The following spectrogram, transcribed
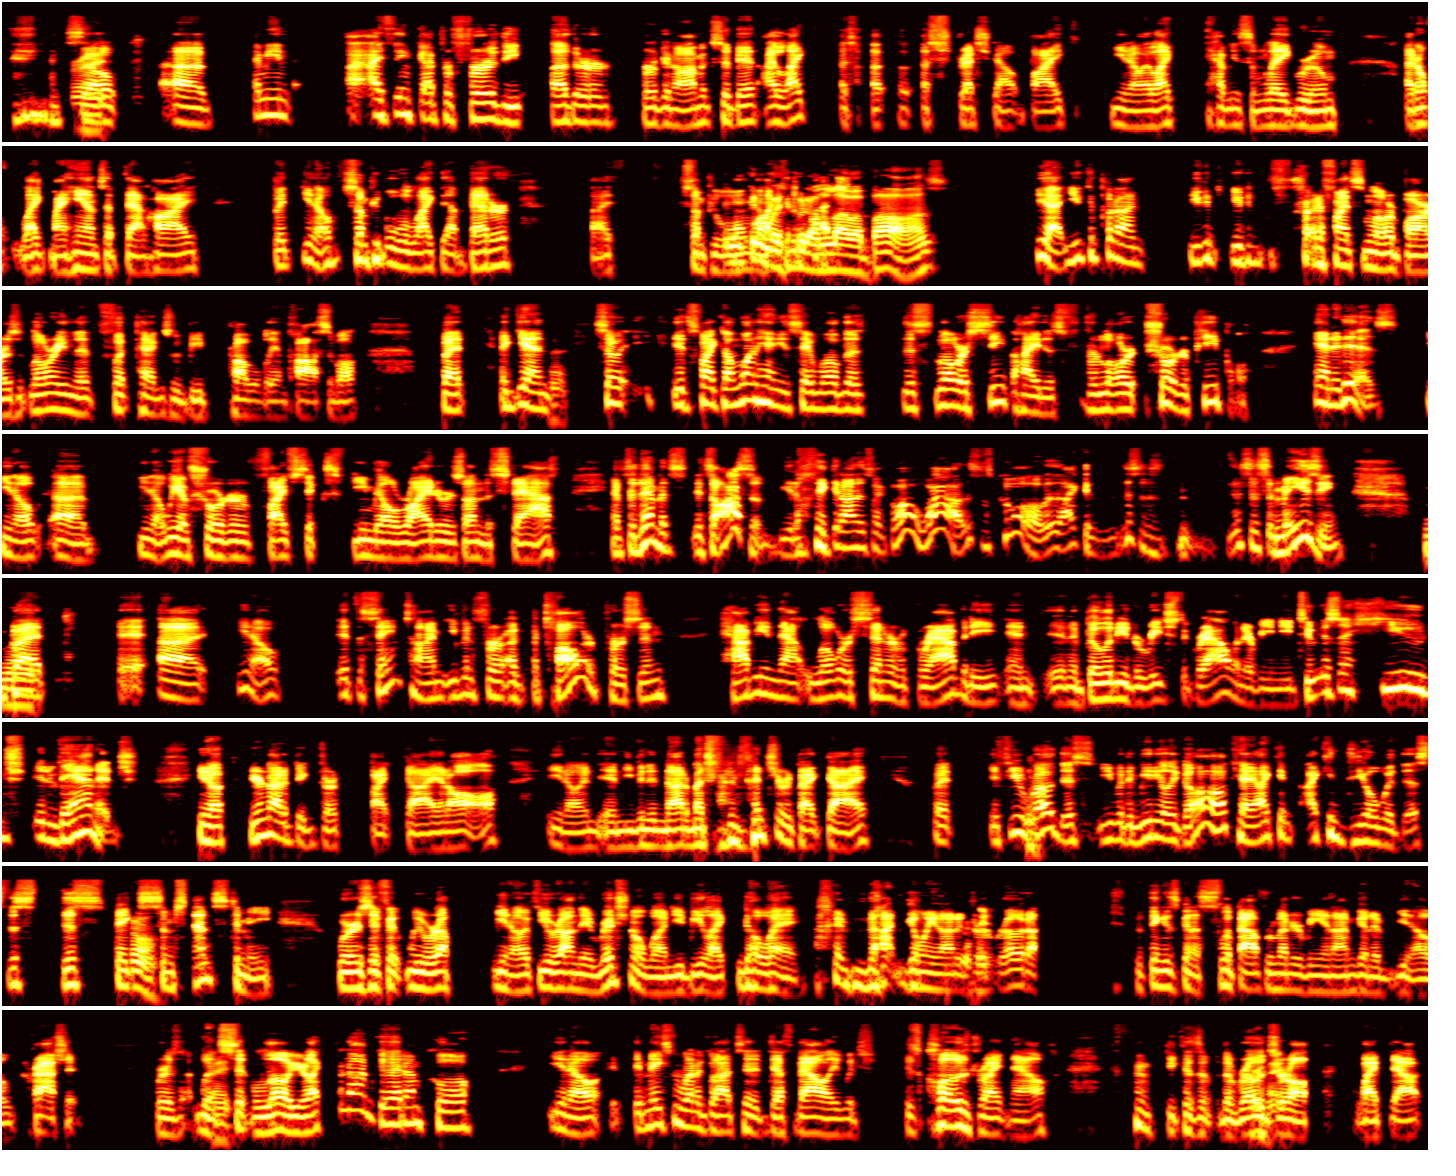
so, right. uh, I mean, I, I, think I prefer the other ergonomics a bit. I like a, a, a stretched out bike. You know, I like having some leg room. I don't like my hands up that high but you know, some people will like that better. I some people you won't can always put on lower bars. Yeah, you could put on you could you could try to find some lower bars. Lowering the foot pegs would be probably impossible. But again, so it's like on one hand you say, well, the this lower seat height is for lower shorter people, and it is. You know, uh, you know we have shorter five six female riders on the staff and for them it's it's awesome you know they get on this like oh wow this is cool i can this is this is amazing right. but eh, uh you know at the same time even for a, a, taller person having that lower center of gravity and an ability to reach the ground whenever you need to is a huge advantage you know you're not a big dirt bike guy at all you know and, and even not a much of an adventure bike guy But if you mm. rode this, you would immediately go, "Oh, okay, I can I can deal with this. This this makes oh. some sense to me." Whereas if it, we were up, you know, if you were on the original one, you'd be like, "No way, I'm not going on a dirt road. The thing is going to slip out from under me, and I'm going to, you know, crash it." Whereas when right. sitting low, you're like, oh, "No, I'm good. I'm cool." You know, it, it makes me want to go out to Death Valley, which is closed right now because of the roads right. are all wiped out.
